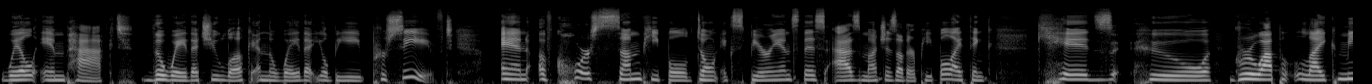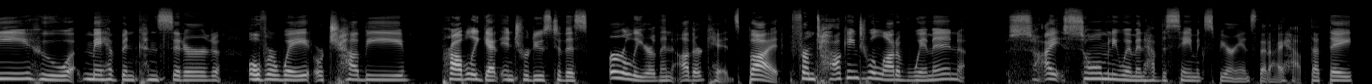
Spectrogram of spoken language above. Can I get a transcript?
will impact the way that you look and the way that you'll be perceived and of course, some people don't experience this as much as other people. I think kids who grew up like me, who may have been considered overweight or chubby, probably get introduced to this earlier than other kids. But from talking to a lot of women, so, I, so many women have the same experience that I have that they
